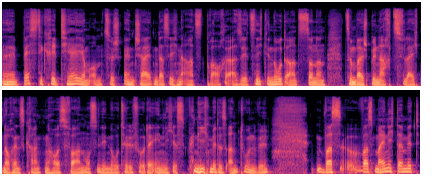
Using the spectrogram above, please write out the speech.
beste Kriterium, um zu entscheiden, dass ich einen Arzt brauche. Also jetzt nicht den Notarzt, sondern zum Beispiel nachts vielleicht noch ins Krankenhaus fahren muss, in die Nothilfe oder ähnliches, wenn ich mir das antun will. Was, was meine ich damit?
